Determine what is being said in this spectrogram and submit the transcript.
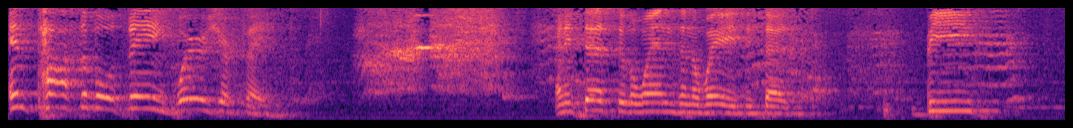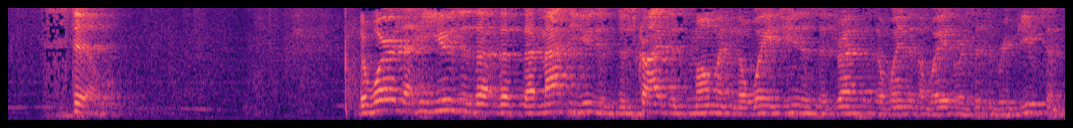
impossible things. Where's your faith? And he says to the winds and the waves, He says, Be still. The word that he uses, that, that, that, Matthew uses to describe this moment and the way Jesus addresses the wind and the waves, where it says it rebukes him.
